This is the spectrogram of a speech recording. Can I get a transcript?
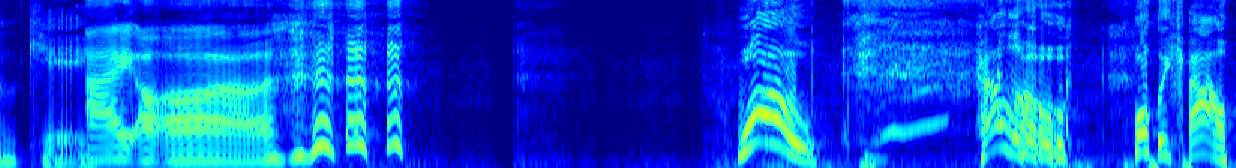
okay. Ay, oo. Whoa! Hello! Holy cow!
